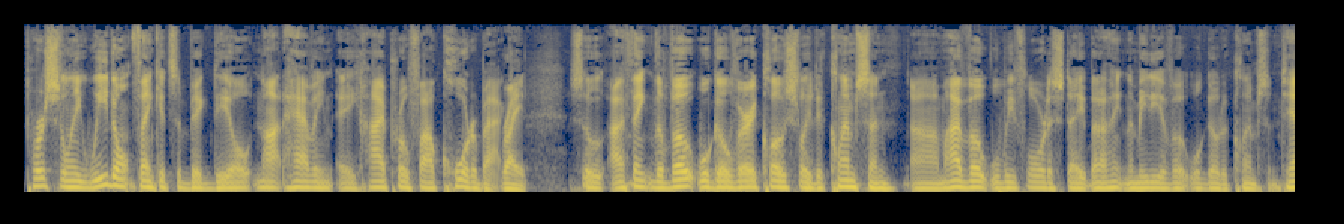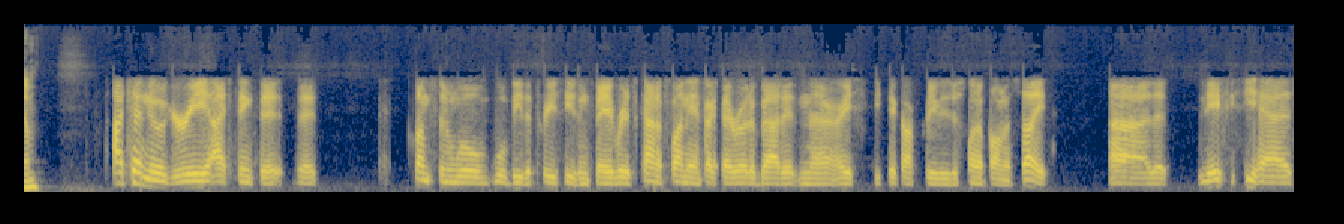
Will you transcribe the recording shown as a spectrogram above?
personally, we don't think it's a big deal not having a high profile quarterback. Right. So I think the vote will go very closely to Clemson. Uh, my vote will be Florida State, but I think the media vote will go to Clemson. Tim. I tend to agree. I think that that Clemson will will be the preseason favorite. It's kind of funny. In fact, I wrote about it in our ACC kickoff preview. Just went up on the site uh, that the ACC has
